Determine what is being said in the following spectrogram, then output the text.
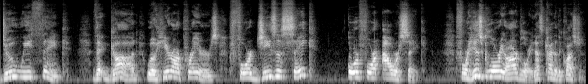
Do we think that God will hear our prayers for Jesus' sake or for our sake? For His glory or our glory? That's kind of the question.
